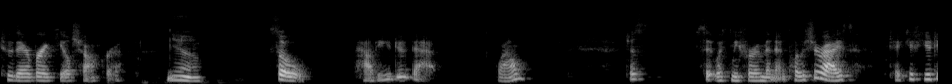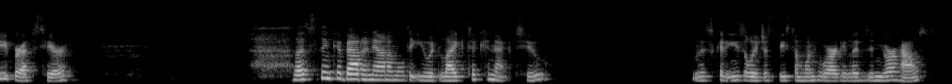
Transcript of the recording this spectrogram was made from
to their brachial chakra. Yeah. So, how do you do that? Well, just sit with me for a minute. Close your eyes. Take a few deep breaths here. Let's think about an animal that you would like to connect to. This could easily just be someone who already lives in your house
